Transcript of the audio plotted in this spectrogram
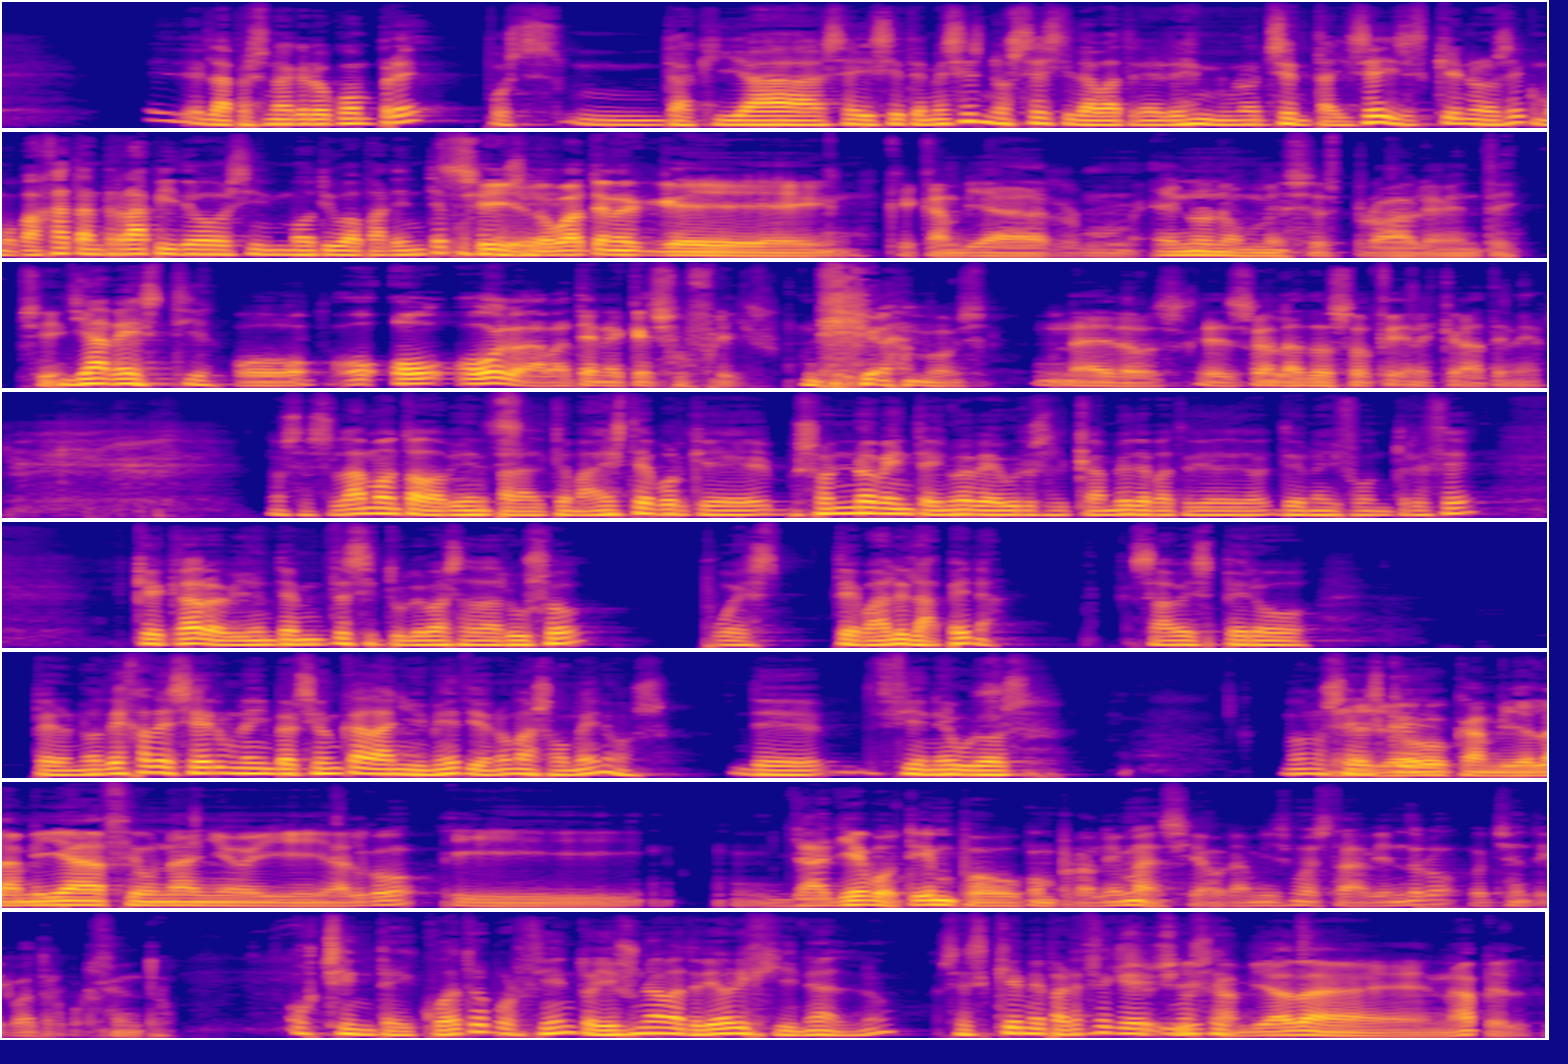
eh, la persona que lo compre, pues mm, de aquí a 6, 7 meses, no sé si la va a tener en un 86. Es que no lo sé, como baja tan rápido sin motivo aparente. Pues sí, lo va a tener que, cambiar en unos meses probablemente. Sí. Ya ves, tío. O, o, o, la va a tener que sufrir, digamos. Una de dos. son las dos opciones que va a tener. No sé, se lo han montado bien para el tema este porque son 99 euros el cambio de batería de un iPhone 13. Que claro, evidentemente si tú le vas a dar uso, pues te vale la pena ¿sabes? Pero, pero no deja de ser una inversión cada año y medio, ¿no? Más o menos, de 100 euros. No lo sé. yo cambié la mía hace un año y algo y ya llevo tiempo con problemas y ahora mismo estaba viéndolo 84%. 84% y es una batería original, ¿no? O sea, es que me parece que... Sí, cambiada en Apple.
